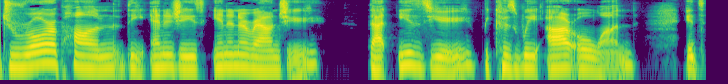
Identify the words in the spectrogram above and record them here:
draw upon the energies in and around you that is you because we are all one. It's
